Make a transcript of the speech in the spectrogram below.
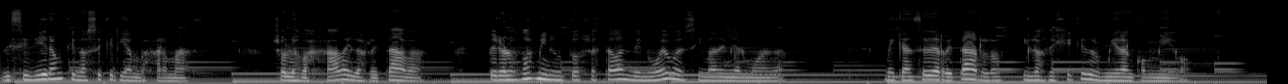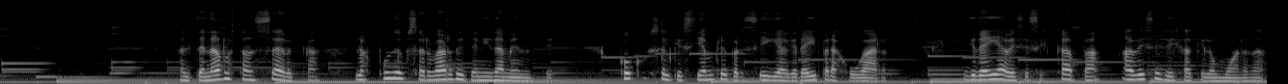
decidieron que no se querían bajar más. Yo los bajaba y los retaba, pero a los dos minutos ya estaban de nuevo encima de mi almohada. Me cansé de retarlos y los dejé que durmieran conmigo. Al tenerlos tan cerca, los pude observar detenidamente. Coco es el que siempre persigue a Gray para jugar. Gray a veces escapa, a veces deja que lo muerda.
